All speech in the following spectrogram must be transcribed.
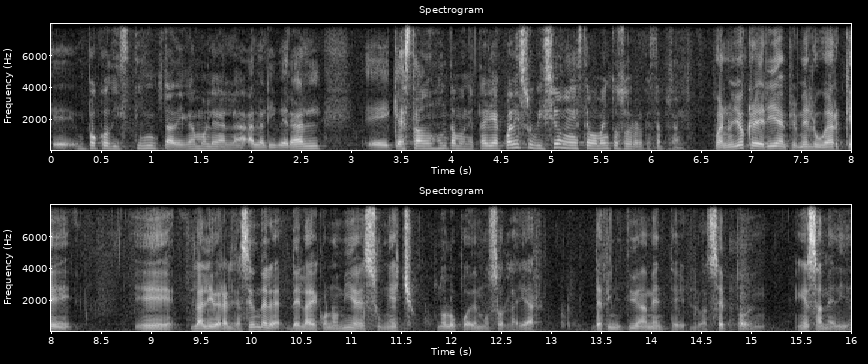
eh, un poco distinta, digámosle, a la, liberal, que ha estado en Junta Monetaria, ¿cuál es su visión en este momento sobre lo que está pasando? Bueno, yo creería en primer lugar que la liberalización de la, de la economía es un hecho, no lo podemos soslayar. Definitivamente lo acepto en, en esa medida.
